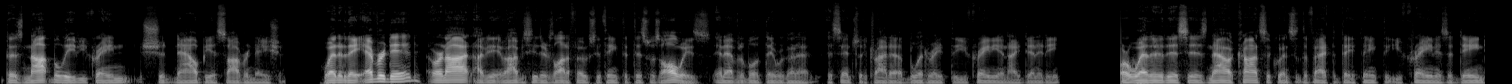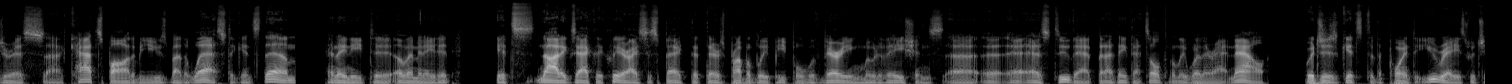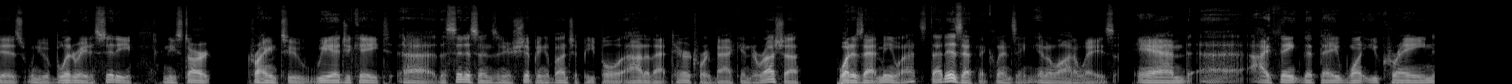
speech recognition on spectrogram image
does not believe Ukraine should now be a sovereign nation. Whether they ever did or not, I mean, obviously, there's a lot of folks who think that this was always inevitable that they were going to essentially try to obliterate the Ukrainian identity, or whether this is now a consequence of the fact that they think that Ukraine is a dangerous uh, catspaw to be used by the West against them and they need to eliminate it it's not exactly clear. I suspect that there's probably people with varying motivations uh, uh, as to that, but I think that's ultimately where they're at now, which is gets to the point that you raised, which is when you obliterate a city and you start trying to re-educate uh, the citizens and you're shipping a bunch of people out of that territory back into Russia. What does that mean? Well, that's, that is ethnic cleansing in a lot of ways. And uh, I think that they want Ukraine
